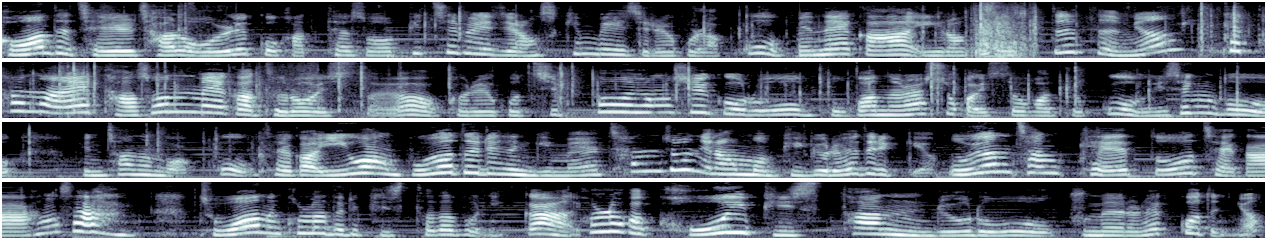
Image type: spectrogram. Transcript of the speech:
저한테 제일 잘 어울릴 것 같아서 peach 베이지랑 스킨 베이지를 골랐고 얘네가 이렇게 뜯으면 포켓 하나에 5매가 들어있어요. 그리고 지퍼 형식으로 보관을 할 수가 있어가지고 위생도 괜찮은 것 같고 제가 이왕 보여드리는 김에 참존이랑 한번 비교를 해드릴게요. 우연찮게 또 제가 항상 좋아하는 컬러들이 비슷하다 보니까 컬러가 거의 비슷한 류로 구매를 했거든요.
